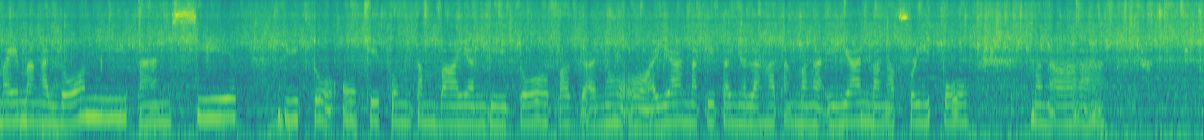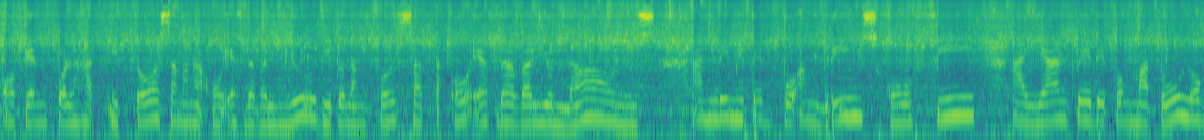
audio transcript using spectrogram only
May mga lomi, pansit. Dito, okay pong tambayan dito. Pag ano, o oh, ayan, nakita nyo lahat ang mga iyan, mga free po. Mga open po lahat ito sa mga OFW dito lang po sa OFW Lounge unlimited po ang drinks, coffee ayan, pwede pong matulog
